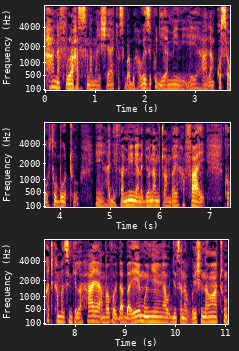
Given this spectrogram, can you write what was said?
hana furaha sasa na maisha yake kwa sababu hawezi kujiamini eh, anakosa uthubutu eh, hajithamini anajiona mtu ambaye hafai. Kwa katika mazingira haya ambavyo labda yeye mwenyewe au jinsi anavyoishi na watu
